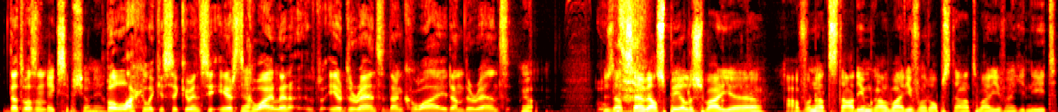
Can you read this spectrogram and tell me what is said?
Dat was een exceptioneel. belachelijke sequentie. Eerst Ja. Kawhi Leonard, eerst Durant, dan Kawhi, dan Durant. Dus dat zijn wel spelers waar je ja, voor naar het stadium gaat, waar je voorop staat, waar je van geniet.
